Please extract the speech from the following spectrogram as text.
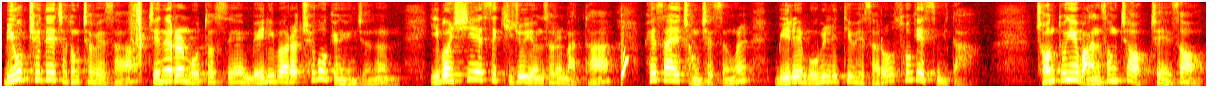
미국 최대 자동차 회사 제네럴 모터스의 메리바라 최고 경영자는 이번 CES 기조 연설을 맡아 회사의 정체성을 미래 모빌리티 회사로 소개했습니다. 전통의 완성차 업체에서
